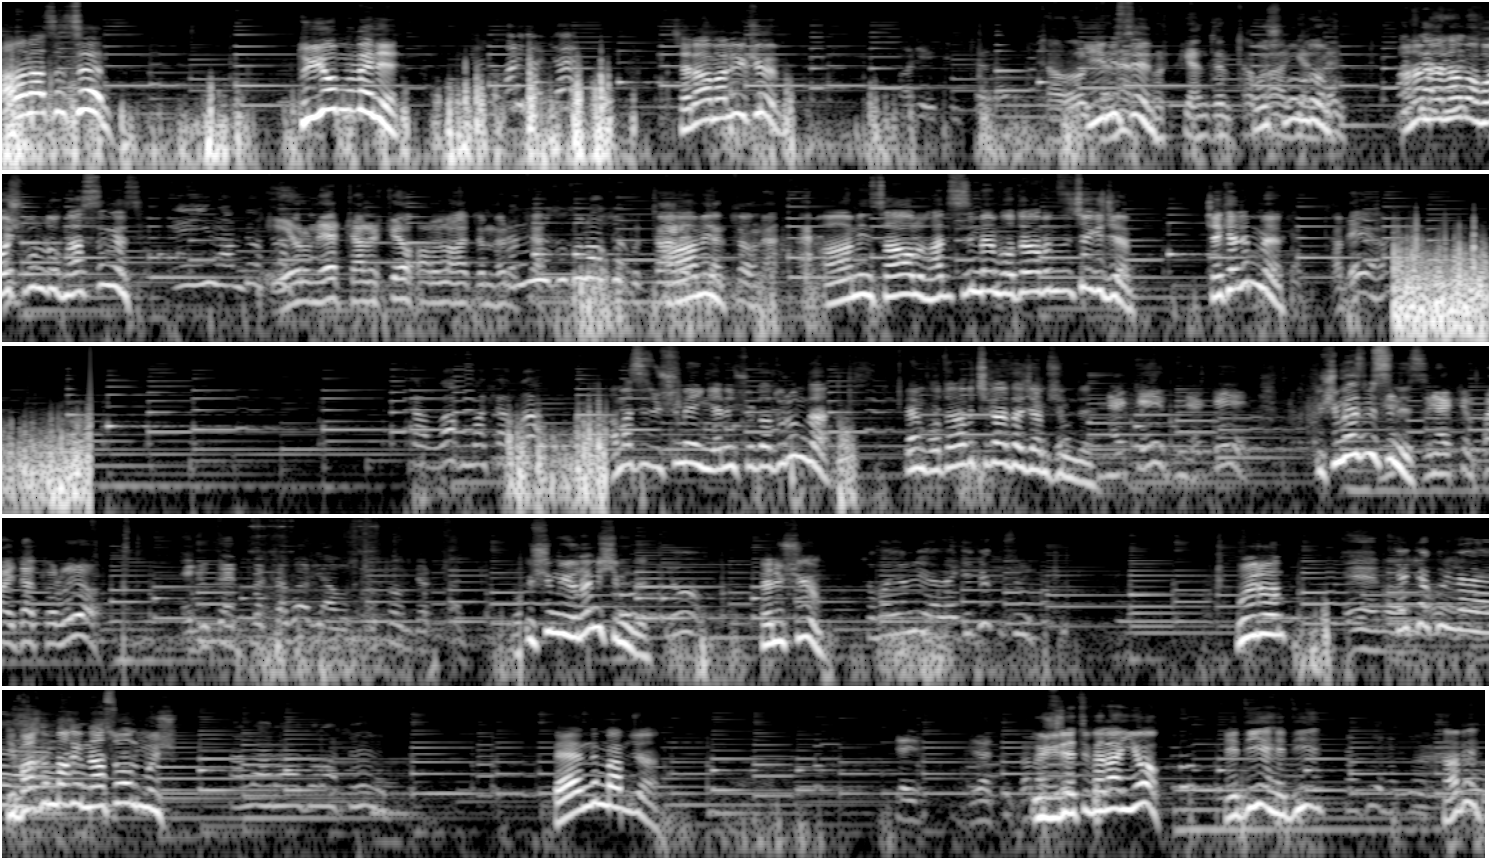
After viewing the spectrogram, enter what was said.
Ana nasılsın? Duyuyor mu beni? Gel yukarı gel gel. Selamünaleyküm. Aleykümselam. Sağ ol. İyi canım. misin? Hoş geldin. Sabah Hoş buldum. geldin. Ana geldiniz. merhaba, hoş bulduk. Nasılsınız? İyiyim hamdolsun. İyi olmaya çalışıyor Allah izin verirse. Ömrünüz uzun olsun. Bu tarihten Amin. sonra. Amin, sağ olun. Hadi sizin ben fotoğrafınızı çekeceğim. Çekelim mi? Tabii ya. Maşallah maşallah. Ama siz üşümeyin, gelin şurada durun da. Ben fotoğrafı çıkartacağım şimdi. Güneş değil. Üşümez misiniz? Güneşin faydası oluyor. Eduke etmese var ya, o 14 saat. Üşümüyor değil mi şimdi? Yok. Ben üşüyorum. Sabah yanıyor eve gidecek misin? Buyurun. Eyvallah. Teşekkürler. Bir bakın bakayım nasıl olmuş. Allah razı olasın. Beğendin mi amca? De- ücreti falan- Ücreti falan yok. Hediye hediye. Hediye hediye. Tabii.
